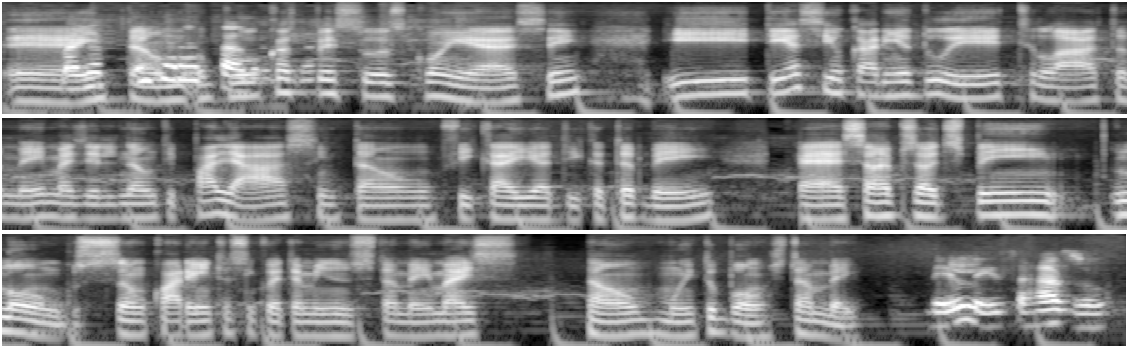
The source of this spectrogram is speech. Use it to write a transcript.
É, então, poucas né? pessoas conhecem. E tem assim o carinha do Et lá também, mas ele não de palhaço, então fica aí a dica também. É, são episódios bem longos, são 40, 50 minutos também, mas são muito bons também. Beleza, arrasou.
